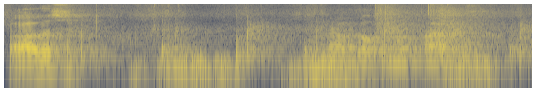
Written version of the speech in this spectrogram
Falas? Vamos volta uma parte.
